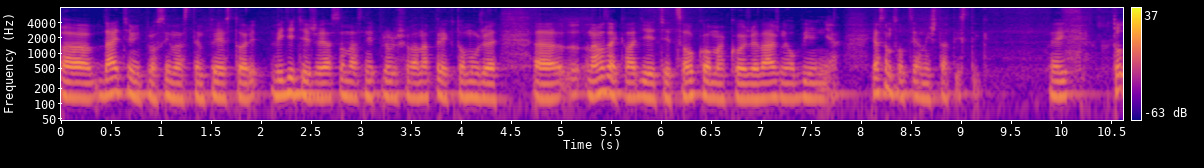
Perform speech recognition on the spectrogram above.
uh, dajte mi prosím vás ten priestor. Vidíte, že ja som vás neprerušoval napriek tomu, že uh, naozaj kladiete celkom akože vážne obvinenia. Ja som sociálny štatistik. Hej. To,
